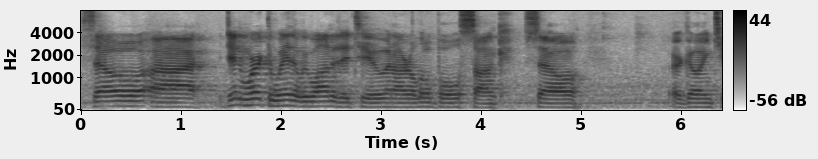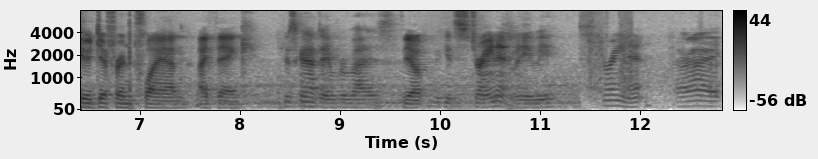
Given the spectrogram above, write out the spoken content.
So uh, it didn't work the way that we wanted it to, and our little bowl sunk. So we're going to a different plan, I think. We're just gonna have to improvise. Yep. We could strain it maybe. Strain it. All right.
